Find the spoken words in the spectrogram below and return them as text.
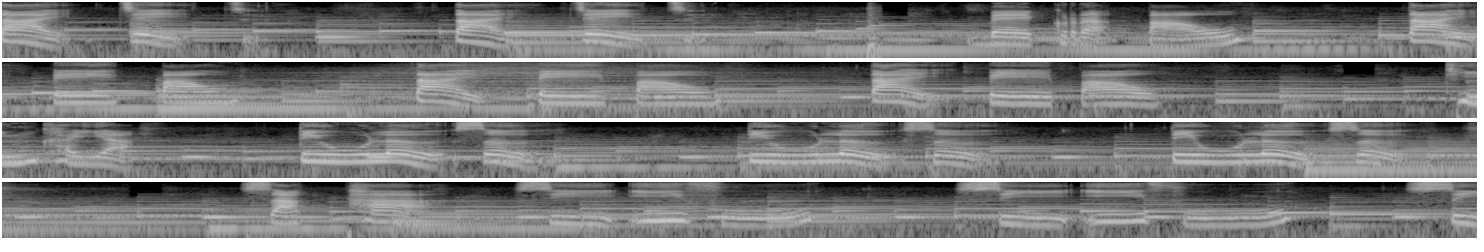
ใต้เจจือใต้เจจือแบกกระเป๋าใต้เปเปาใต้เปเปาใต้เปเปาทิ้งขยะ ติวเลอเซอร์ติวเลอเซอร์ติวเลอเซอร์ซักผ้า สีอีฝู สีอีฝู สี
